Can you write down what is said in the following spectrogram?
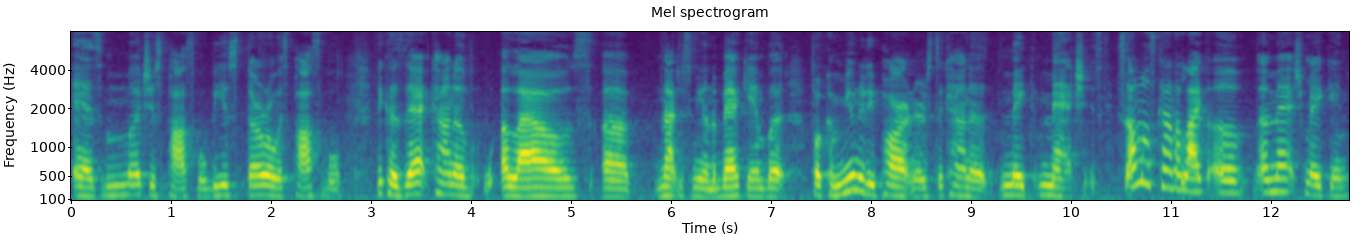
as much as possible, be as thorough as possible, because that kind of allows uh, not just me on the back end, but for community partners to kind of make matches. It's almost kind of like a, a matchmaking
